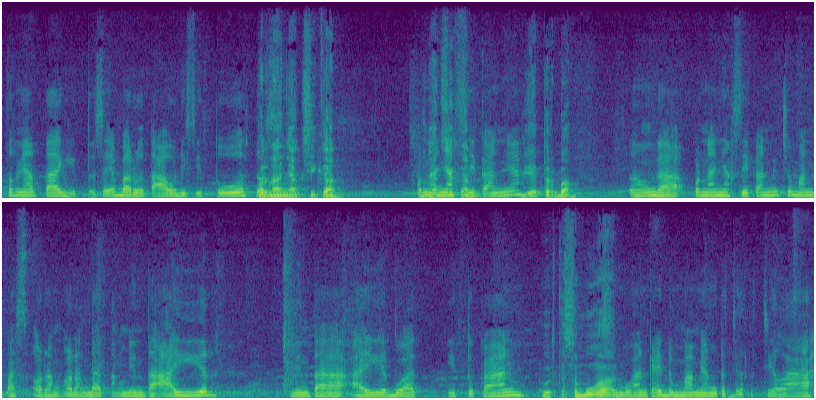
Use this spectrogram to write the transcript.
ternyata gitu saya baru tahu di situ. Terus pernah nyaksikan? Pernah nyaksikannya? dia terbang? Enggak pernah nyaksikannya cuman pas orang-orang datang minta air. Minta air buat itu kan. Buat kesembuhan. Kesembuhan kayak demam yang kecil-kecil lah.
